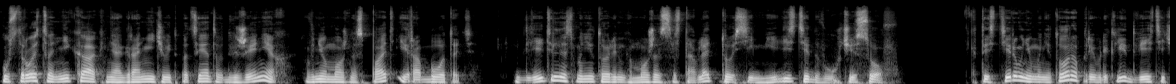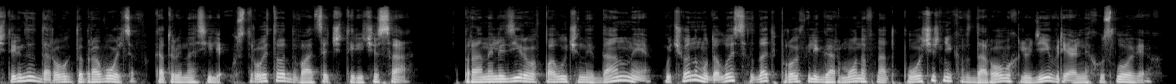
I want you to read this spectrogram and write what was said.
Устройство никак не ограничивает пациента в движениях, в нем можно спать и работать. Длительность мониторинга может составлять до 72 часов. К тестированию монитора привлекли 214 здоровых добровольцев, которые носили устройство 24 часа. Проанализировав полученные данные, ученым удалось создать профили гормонов надпочечников здоровых людей в реальных условиях.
